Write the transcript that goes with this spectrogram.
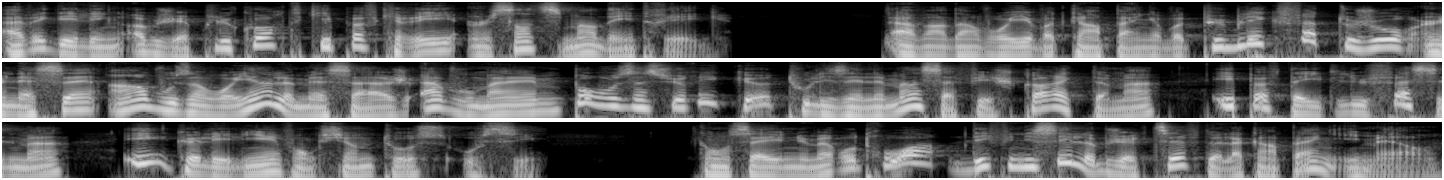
avec des lignes objets plus courtes qui peuvent créer un sentiment d'intrigue. Avant d'envoyer votre campagne à votre public, faites toujours un essai en vous envoyant le message à vous-même pour vous assurer que tous les éléments s'affichent correctement et peuvent être lus facilement et que les liens fonctionnent tous aussi. Conseil numéro 3, définissez l'objectif de la campagne email.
